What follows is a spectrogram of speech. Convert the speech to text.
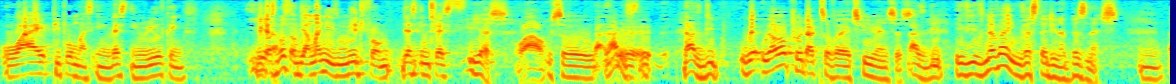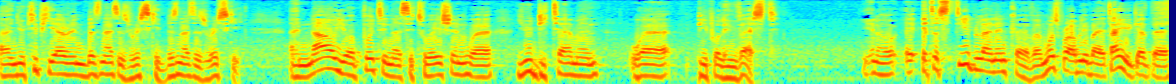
why people must invest in real things. Because Yeah. most of their money is made from just interest. Yes. Wow. So That- that is- uh, that's deep. We're, we're all products of our experiences. That's deep. If you've never invested in a business and you keep hearing business is risky, business is risky, and now you're put in a situation where you determine where people invest. You know, it, it's a steep learning curve, and most probably by the time you get there,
